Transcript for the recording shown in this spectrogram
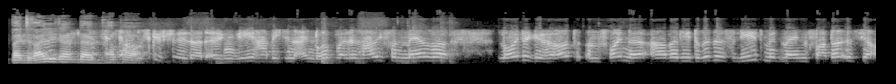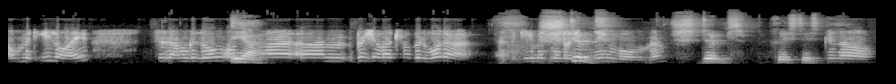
Bei drei Liedern dein Papa. ausgeschildert irgendwie, habe ich den Eindruck, weil das habe ich von mehreren Leute gehört und Freunde. Aber die drittes Lied mit meinem Vater ist ja auch mit Eloy zusammengesungen und ja. zwar ähm, Bridge over Troubled Water. Geh mit mir Stimmt. durch den Regenbogen. Ne? Stimmt. Richtig. Genau.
